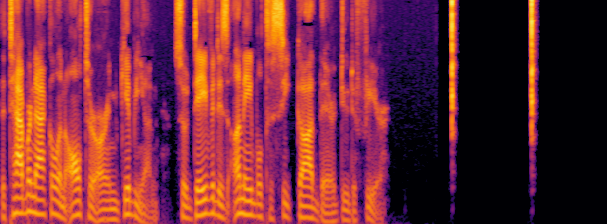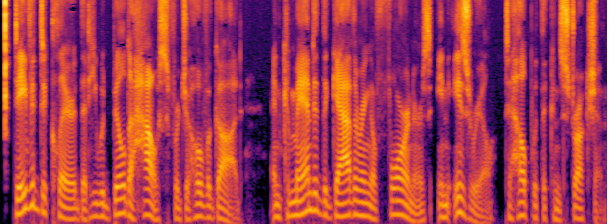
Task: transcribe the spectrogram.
The tabernacle and altar are in Gibeon, so David is unable to seek God there due to fear. David declared that he would build a house for Jehovah God and commanded the gathering of foreigners in Israel to help with the construction.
